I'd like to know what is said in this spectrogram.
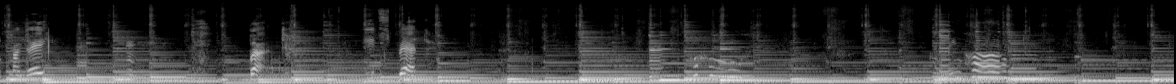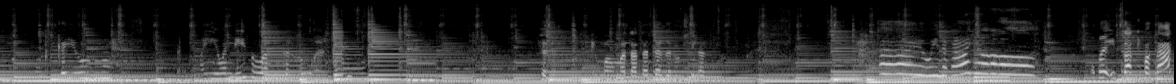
tayo. Hmm. But, it's bad. Going home. Huwag kayong maiwan dito at kaluan. Yung mga matatanda, ganun sila. Ay, uwi na itrat ipagdat?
